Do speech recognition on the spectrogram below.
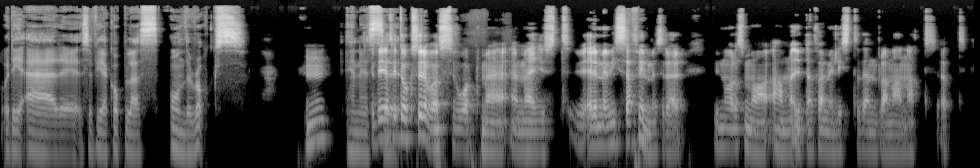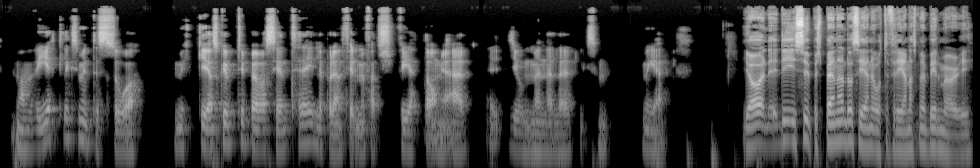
Och det är eh, Sofia Coppolas On the Rocks. Mm. Hennes... Jag eh, tyckte också det var svårt med, med just, eller med vissa filmer sådär. Det är några som har hamnat utanför min lista, den bland annat. Att man vet liksom inte så mycket. Jag skulle typ behöva se en trailer på den filmen för att veta om jag är eh, ljummen eller liksom mer. Ja, det är superspännande att se henne återförenas med Bill Murray.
